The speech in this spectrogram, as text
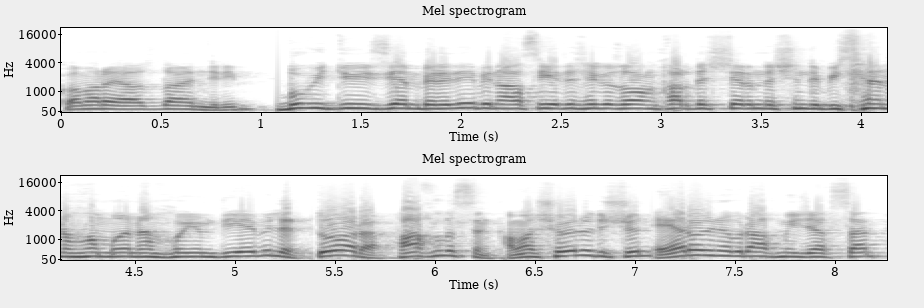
Kamerayı az daha indireyim. Bu videoyu izleyen belediye binası 7-8 olan kardeşlerim de şimdi bir sen amına koyayım diyebilir. Doğru haklısın. Ama şöyle düşün. Eğer oyunu bırakmayacaksan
